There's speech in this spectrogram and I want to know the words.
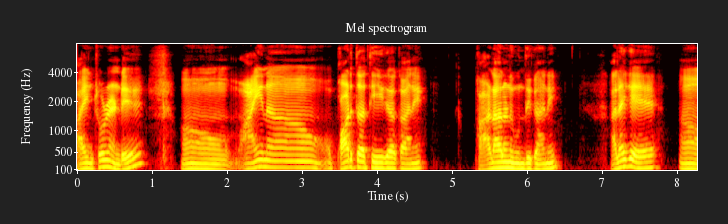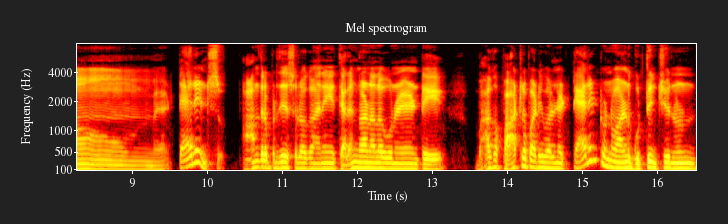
ఆయన చూడండి ఆయన పాడుతా తీయగా కానీ పాడాలని ఉంది కానీ అలాగే టాలెంట్స్ ఆంధ్రప్రదేశ్లో కానీ తెలంగాణలో ఉన్నటువంటి బాగా పాటలు పాడే వాళ్ళని టాలెంట్ ఉన్న వాళ్ళని గుర్తించడం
